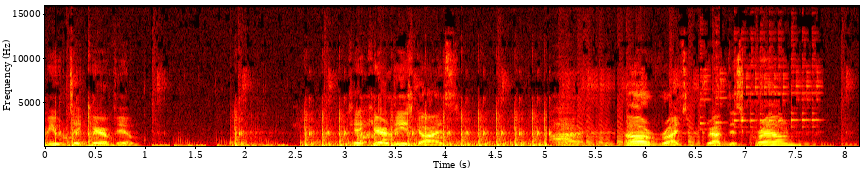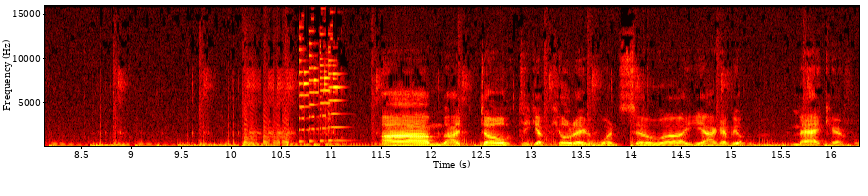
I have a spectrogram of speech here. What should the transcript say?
Mutant take care of him. Take care of these guys. Alright, grab this crown. Um, I don't think I've killed anyone, so, uh, yeah, I gotta be mad careful.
